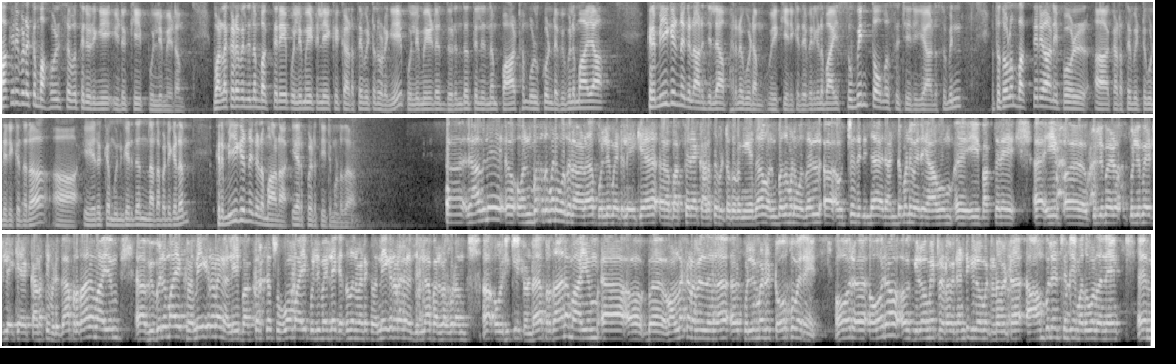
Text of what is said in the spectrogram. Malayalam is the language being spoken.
മകരവിളക്ക് മഹോത്സവത്തിനൊരുങ്ങി ഇടുക്കി പുല്ലുമേടം. വള്ളക്കടവിൽ നിന്നും ഭക്തരെ പുല്ലുമേട്ടിലേക്ക് കടത്തിവിട്ടു തുടങ്ങി. പുല്ലുമേട് ദുരന്തത്തിൽ നിന്നും പാഠം ഉൾക്കൊണ്ട് വിപുലമായ ക്രമീകരണങ്ങളാണ് ജില്ലാ ഭരണകൂടം ഒരുക്കിയിരിക്കുന്നത്. ഇവരുമായി സുബിൻ തോമസ് ചേരുകയാണ്. സുബിൻ എത്രത്തോളം ഭക്തരാണ് ഇപ്പോൾ കടത്തിവിട്ടുകൊണ്ടിരിക്കുന്നത്? ഏതൊക്കെ മുൻകരുതൽ നടപടികളും ക്രമീകരണങ്ങളുമാണ് ഏർപ്പെടുത്തിയിട്ടുമുള്ളത്? രാവിലെ ഒൻപത് മണി മുതലാണ് പുല്ലുമേട്ടിലേക്ക് ഭക്തരെ കടത്തിവിട്ടു തുടങ്ങിയത്. ഒൻപത് മണി മുതൽ ഉച്ചതിരിഞ്ഞ് രണ്ട് മണി വരെയാവും ഈ ഭക്തരെ ഈ പുല്ലുമേട് പുല്ലുമേട്ടിലേക്ക് കടത്തിവിടുക പ്രധാനമായും വിപുലമായ ക്രമീകരണങ്ങൾ ഈ ഭക്തർക്ക് സുഗമമായി പുല്ലുമേട്ടിലേക്ക് എത്തുന്നതിന് വേണ്ട ക്രമീകരണങ്ങൾ ജില്ലാ ഭരണകൂടം ഒരുക്കിയിട്ടുണ്ട്. പ്രധാനമായും വള്ളക്കടവിൽ നിന്ന് പുല്ലുമേട് ടോപ്പ് വരെ ഓരോ കിലോമീറ്റർ ഇടവിട്ട് രണ്ട് കിലോമീറ്റർ ഇടവിട്ട് ആംബുലൻസിന്റെയും അതുപോലെ തന്നെ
